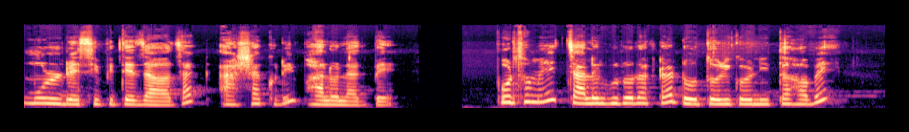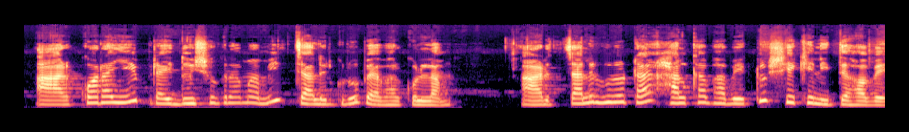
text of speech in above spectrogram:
মূল রেসিপিতে যাওয়া যাক, আশা করি ভালো লাগবে। প্রথমে চালের গুঁড়োর একটা ডো তৈরি করে নিতে হবে। আর কড়াইয়ে প্রায় দুইশো গ্রাম আমি চালের গুঁড়ো ব্যবহার করলাম। আর চালের গুঁড়োটা হালকাভাবে একটু সেঁকে নিতে হবে।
